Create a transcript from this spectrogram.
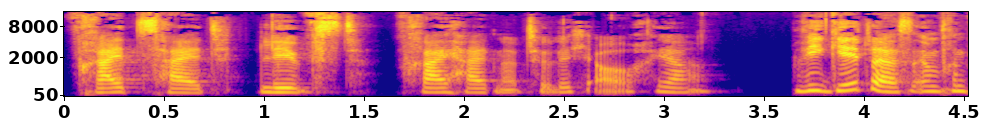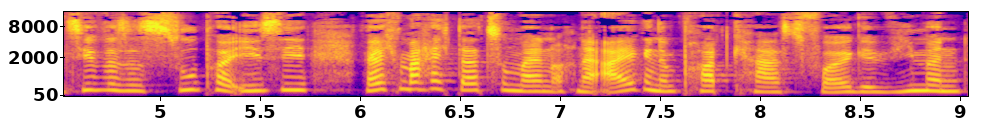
Freizeit lebst. Freiheit natürlich auch, ja. Wie geht das? Im Prinzip ist es super easy. Vielleicht mache ich dazu mal noch eine eigene Podcast-Folge, wie man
